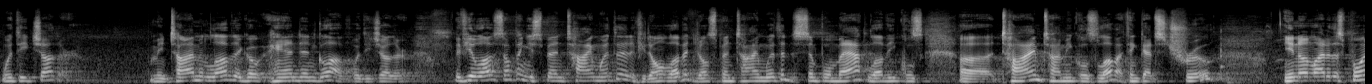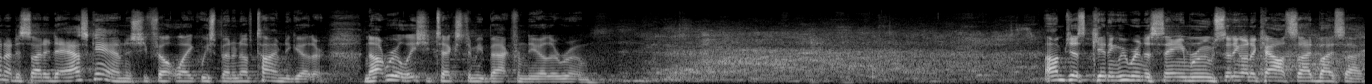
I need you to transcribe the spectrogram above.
with each other. I mean, time and love, they go hand in glove with each other. If you love something, you spend time with it. If you don't love it, you don't spend time with it. It's simple math. Love equals uh, time, time equals love. I think that's true. You know, in light of this point, I decided to ask Anne if she felt like we spent enough time together. Not really. She texted me back from the other room. I'm just kidding. We were in the same room, sitting on a couch side by side.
